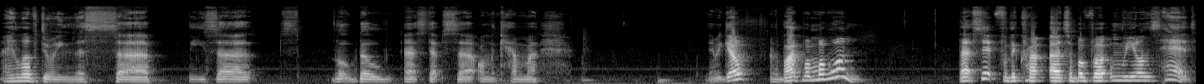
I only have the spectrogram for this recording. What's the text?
I love doing this, uh, these, uh, little build uh, steps uh, on the camera. There we go, and the black one by one. That's it for the uh, top of uh, Umbreon's head.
